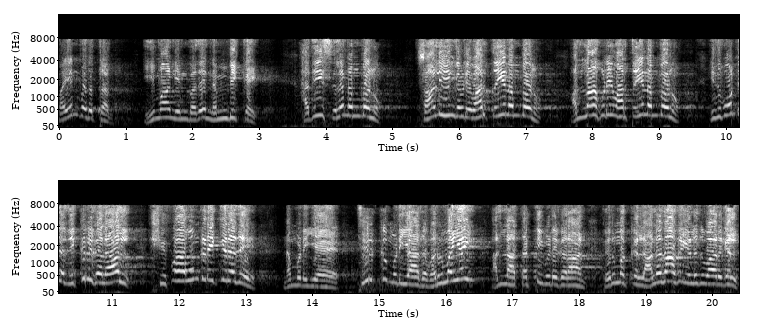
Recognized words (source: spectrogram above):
பயன்படுத்தணும் ஈமான் என்பதே நம்பிக்கை. ஹதீஸ்ல நம்பணும். சாலிஹீங்களுடைய வார்த்தையை நம்பணும். அல்லாஹுடைய வார்த்தையை நம்பணும். இது போன்ற திக்ருகளால் ஷிஃபாவும் கிடைக்கிறது. நம்முடைய தீர்க்க முடியாத வறுமையை அல்லாஹ் தட்டி விடுகிறான். பெருமக்கள் அழகாக எழுதுவார்கள்.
